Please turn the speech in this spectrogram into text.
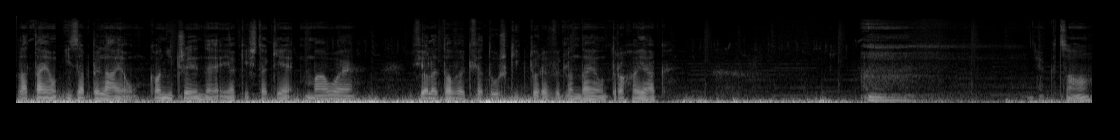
latają i zapylają koniczyny, jakieś takie małe fioletowe kwiatuszki, które wyglądają trochę jak Mm, jak co?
